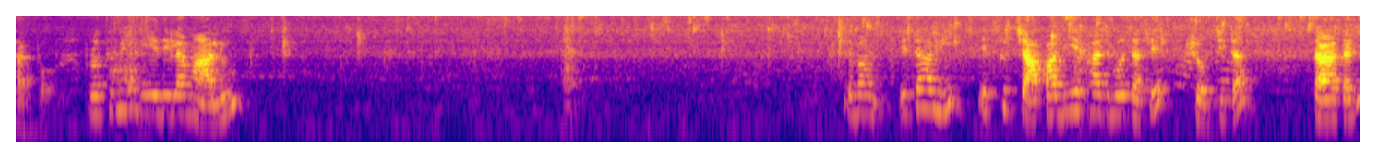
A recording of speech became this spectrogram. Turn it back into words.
থাকব। প্রথমেই দিয়ে দিলাম আলু। এবং এটা আমি একটু চাপা দিয়ে ভাজবো যাতে সবজিটা তাড়াতাড়ি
